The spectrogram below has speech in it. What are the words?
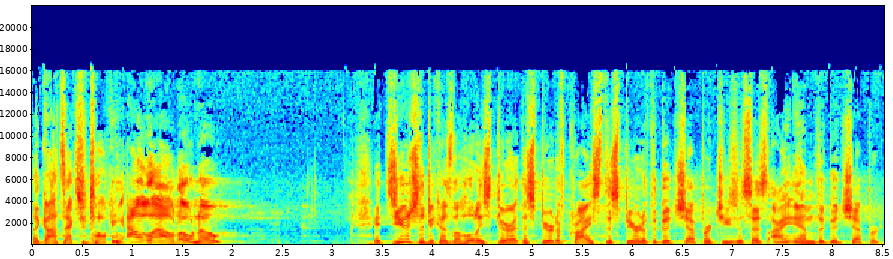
Like God's actually talking out loud. Oh no. It's usually because the Holy Spirit, the Spirit of Christ, the Spirit of the Good Shepherd, Jesus says, I am the Good Shepherd.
